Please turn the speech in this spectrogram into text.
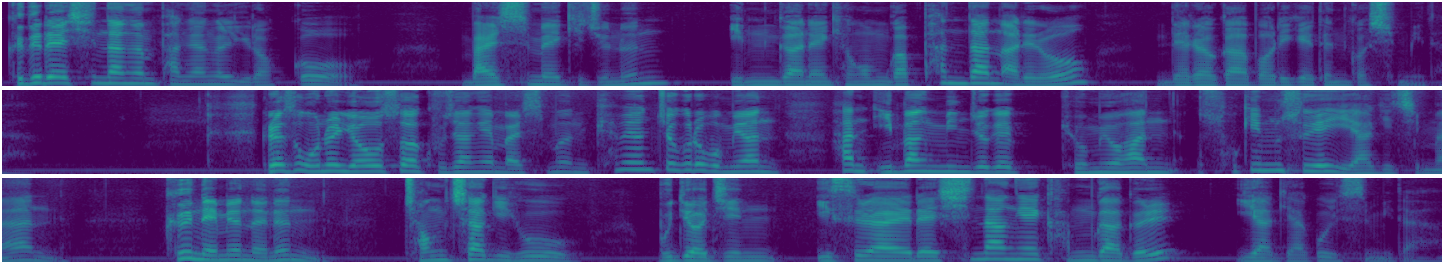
그들의 신앙은 방향을 잃었고 말씀의 기준은 인간의 경험과 판단 아래로 내려가 버리게 된 것입니다. 그래서 오늘 여호수아 9장의 말씀은 표면적으로 보면 한 이방 민족의 교묘한 속임수의 이야기지만 그 내면에는 정착 이후 무뎌진 이스라엘의 신앙의 감각을 이야기하고 있습니다.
